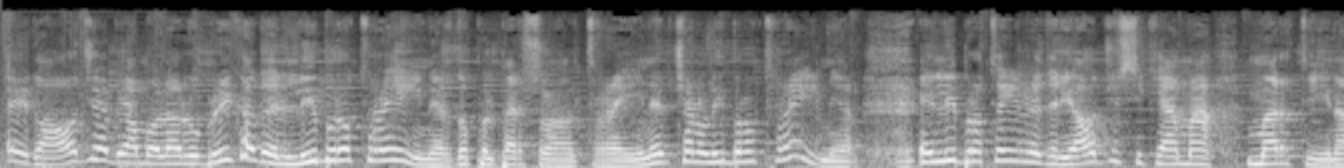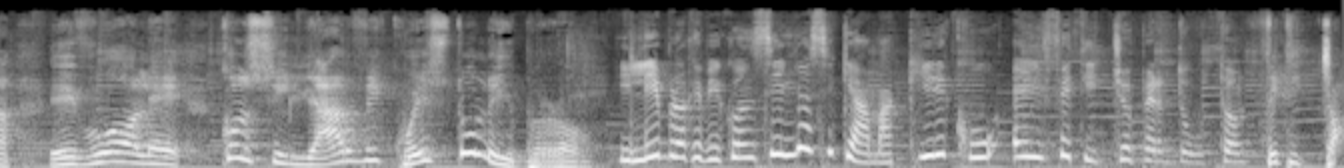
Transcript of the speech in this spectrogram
E da oggi abbiamo la rubrica del libro trainer. Dopo il personal trainer c'è il libro trainer. E il libro trainer di oggi si chiama Martina e vuole consigliarvi questo libro. Il libro che vi consiglio si chiama Kirikou e il feticcio perduto. Feticcio.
